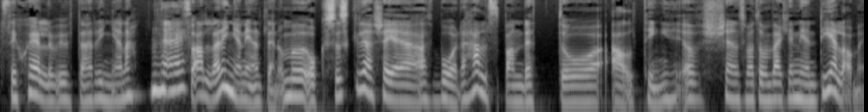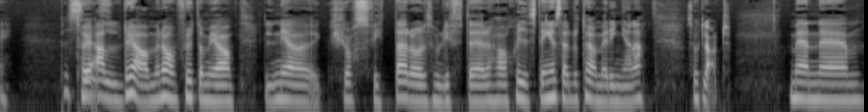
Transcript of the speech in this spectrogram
sig själv utan ringarna. Nej. Så alla ringarna egentligen. Och också skulle jag säga att både halsbandet och allting, jag känner som att de verkligen är en del av mig. Precis. Tar jag aldrig av med dem förutom jag, när jag crossfittar och liksom lyfter, har skivstänger så här, då tar jag med ringarna. Såklart. Men eh,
